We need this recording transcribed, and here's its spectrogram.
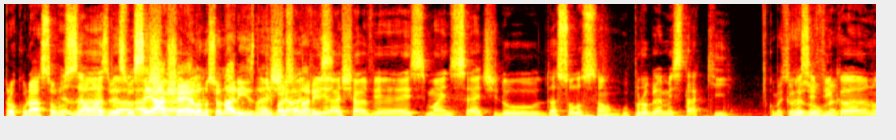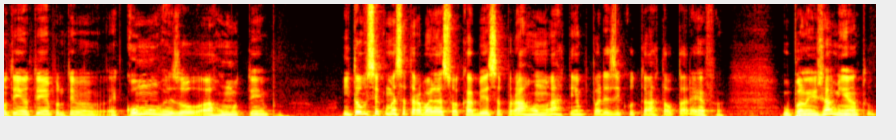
procurar a solução, Exato. às vezes você acha ela no seu nariz, né? Debaixo chave, do nariz. A chave é esse mindset do, da solução. O problema está aqui. Como é que Se eu resolvo, você fica, né? eu não tenho tempo, não tenho. É como eu resolvo, arrumo o tempo. Então você começa a trabalhar a sua cabeça para arrumar tempo para executar tal tarefa. O planejamento,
